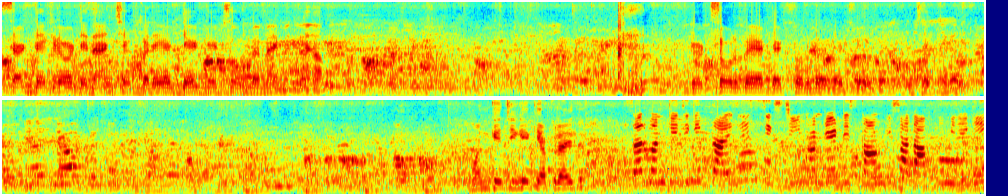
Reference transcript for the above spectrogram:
सेट देख रहे हो डिज़ाइन चेक करें ये डेढ़ डेढ़ सौ रुपये में मिल रहा है यहाँ डेढ़ सौ रुपये डेढ़ सौ रुपये डेढ़ सौ रुपये चेक करें वन के जी के क्या प्राइस है? सर वन के जी के प्राइस है सिक्सटीन हंड्रेड डिस्काउंट के साथ आपको मिलेगी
